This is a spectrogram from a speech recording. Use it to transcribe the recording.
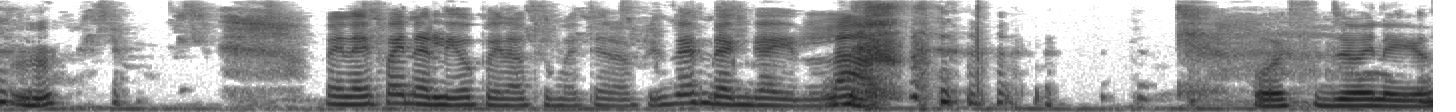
Mhm. when I finally open up to my therapist, then that guy laughs. Oh, hiyo.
